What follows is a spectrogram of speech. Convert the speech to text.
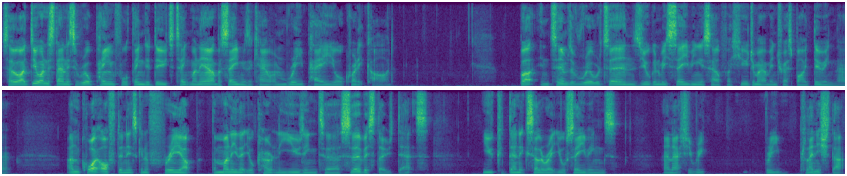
So I do understand it's a real painful thing to do to take money out of a savings account and repay your credit card. But in terms of real returns, you're going to be saving yourself a huge amount of interest by doing that. And quite often, it's going to free up the money that you're currently using to service those debts. You could then accelerate your savings and actually re- replenish that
